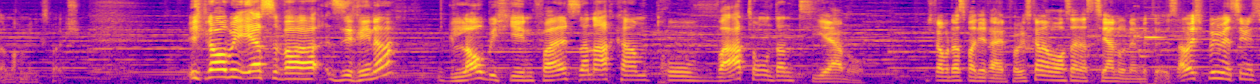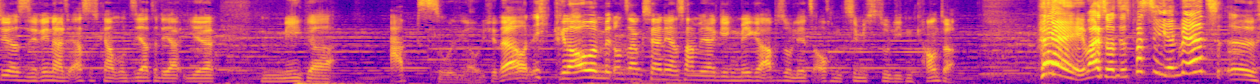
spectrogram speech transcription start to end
da machen wir nichts falsch. Ich glaube, die erste war Serena. Glaube ich jedenfalls. Danach kam Trovato und dann Tierno. Ich glaube, das war die Reihenfolge. Es kann aber auch sein, dass Tiano in der Mitte ist. Aber ich bin mir ziemlich sicher, dass Serena als erstes kam und sie hatte ja ihr Mega Absol, glaube ich, oder? Und ich glaube, mit unserem Xerneas haben wir ja gegen Mega Absol jetzt auch einen ziemlich soliden Counter. Hey, weißt du, was jetzt passieren wird?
